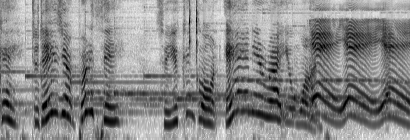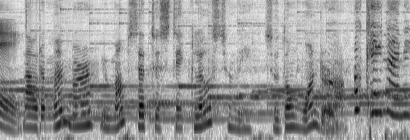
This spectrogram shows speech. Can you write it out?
Okay, today's your birthday, so you can go on any ride you want. Yay, yay, yay! Now remember, your mom said to stay close to me, so don't wander off. Okay, Nanny.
